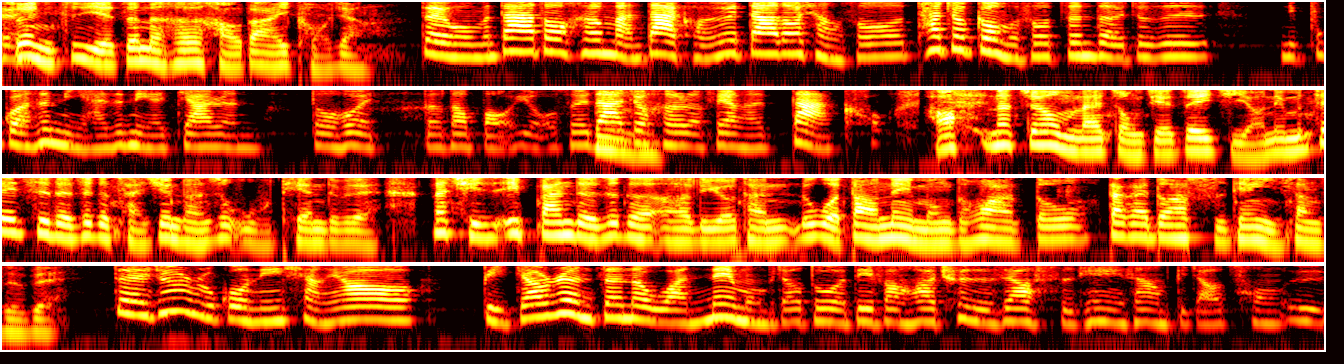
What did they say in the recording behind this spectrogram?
所以你自己也真的喝好大一口这样。对我们大家都喝蛮大口，因为大家都想说，他就跟我们说，真的就是你不管是你还是你的家人都会得到保佑，所以大家就喝了非常的大口。好，那最后我们来总结这一集哦。你们这次的这个彩线团是五天，对不对？那其实一般的这个呃旅游团，如果到内蒙的话，都大概都要十天以上，对不对？对，就是如果你想要比较认真的玩内蒙比较多的地方的话，确实是要十天以上比较充裕。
